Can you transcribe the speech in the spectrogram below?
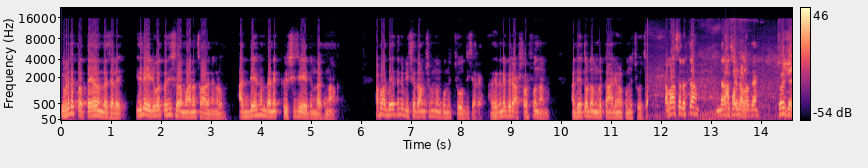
ഇവിടുത്തെ പ്രത്യേകത എന്താ വെച്ചാൽ ഇതിൽ എഴുപത്തഞ്ച് ശതമാനം സാധനങ്ങളും അദ്ദേഹം തന്നെ കൃഷി ചെയ്തുണ്ടാക്കുന്നതാണ് അപ്പോൾ അദ്ദേഹത്തിന്റെ വിശദാംശങ്ങൾ നമുക്കൊന്ന് ചോദിച്ചറിയാം. അദ്ദേഹത്തിന്റെ പേര് അഷ്റഫ് എന്നാണ്. അദ്ദേഹത്തോട് നമ്മുടെ കാര്യങ്ങളൊക്കെ ഒന്ന് ചോദിച്ചാൽ അപ്പൊ അസറക്ക എന്താ? ചോദിക്കേ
